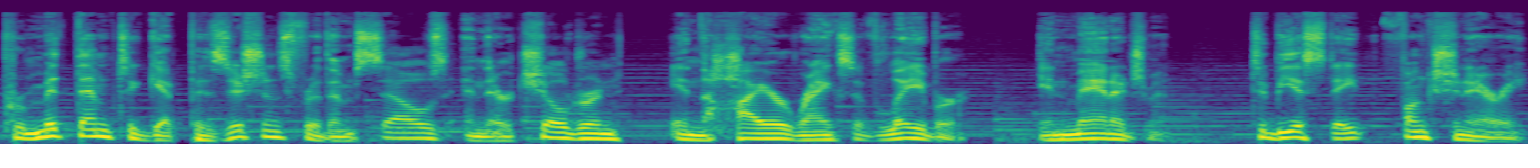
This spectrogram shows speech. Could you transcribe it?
permit them to get positions for themselves and their children in the higher ranks of labor, in management, to be a state functionary,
